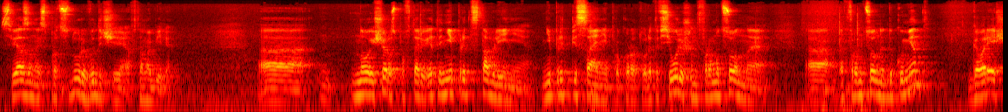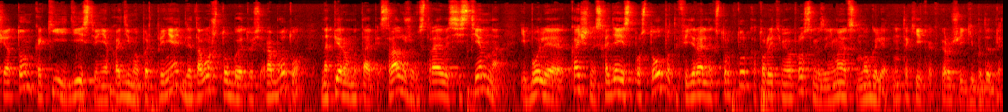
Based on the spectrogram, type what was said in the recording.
связанные с процедурой выдачи автомобиля. Но еще раз повторю, это не представление, не предписание прокуратуры, это всего лишь информационное, информационный документ, говорящий о том, какие действия необходимо предпринять для того, чтобы эту работу на первом этапе сразу же выстраивать системно и более качественно, исходя из просто опыта федеральных структур, которые этими вопросами занимаются много лет, ну такие как, в первую очередь, ГИБДД.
